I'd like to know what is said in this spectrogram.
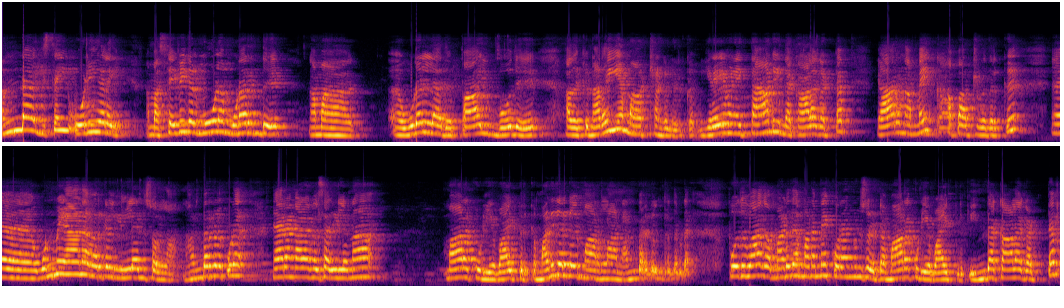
அந்த இசை ஒளிகளை நம்ம செவிகள் மூலம் உணர்ந்து நம்ம உடலில் அது பாயும் போது அதுக்கு நிறைய மாற்றங்கள் இருக்கும். இறைவனை தாண்டி இந்த காலகட்டம் யாரும் நம்மை காப்பாற்றுவதற்கு உண்மையானவர்கள் இல்லைன்னு சொல்லலாம். நண்பர்கள் கூட நேரங்காலங்கள் சரியில்லைன்னா மாறக்கூடிய வாய்ப்பு இருக்குது மனிதர்கள் மாறலாம் நண்பர்கள்ன்றதை விட பொதுவாக மனித மனமே குரங்குன்னு சொல்லிட்டு மாறக்கூடிய வாய்ப்பு இருக்குது இந்த காலகட்டம்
